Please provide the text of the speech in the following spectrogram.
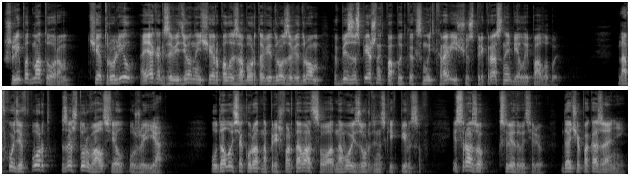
Шли под мотором. Чет рулил, а я как заведенный черпал из-за борта ведро за ведром в безуспешных попытках смыть кровищу с прекрасной белой палубы. На входе в порт за штурвал сел уже я. Удалось аккуратно пришвартоваться у одного из орденских пирсов. И сразу к следователю. Дача показаний.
